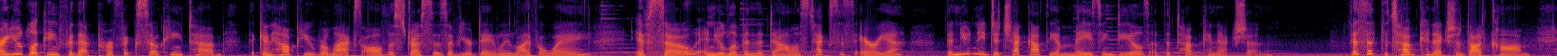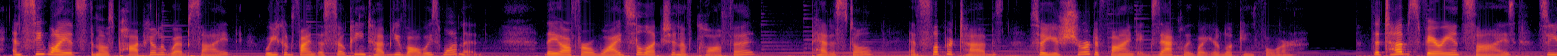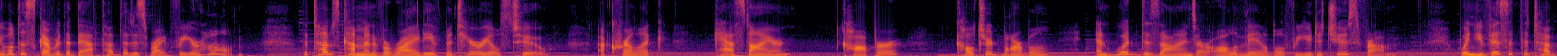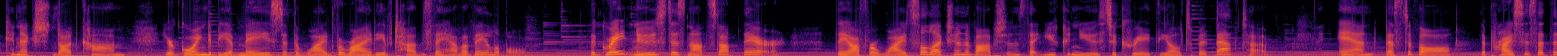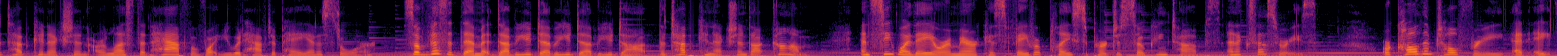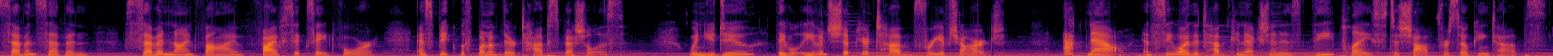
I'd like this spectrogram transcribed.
Are you looking for that perfect soaking tub that can help you relax all the stresses of your daily life away? If so, and you live in the Dallas, Texas area, then you need to check out the amazing deals at the Tub Connection. Visit thetubconnection.com and see why it's the most popular website where you can find the soaking tub you've always wanted. They offer a wide selection of clawfoot, pedestal, and slipper tubs, so you're sure to find exactly what you're looking for. The tubs vary in size, so you will discover the bathtub that is right for your home. The tubs come in a variety of materials too acrylic, cast iron, copper, cultured marble, and wood designs are all available for you to choose from. When you visit thetubconnection.com, you're going to be amazed at the wide variety of tubs they have available. The great news does not stop there. They offer a wide selection of options that you can use to create the ultimate bathtub. And, best of all, the prices at the Tub Connection are less than half of what you would have to pay at a store. So visit them at www.thetubconnection.com and see why they are America's favorite place to purchase soaking tubs and accessories. Or call them toll free at 877 795 5684 and speak with one of their tub specialists. When you do, they will even ship your tub free of charge. Act now and see why the Tub Connection is the place to shop for soaking tubs.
